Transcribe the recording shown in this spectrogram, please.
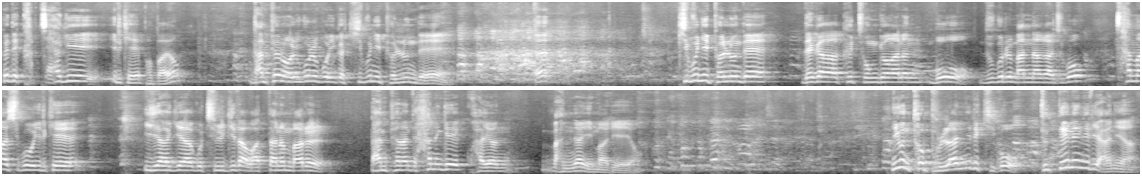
근데 갑자기 이렇게 봐봐요. 남편 얼굴을 보니까 기분이 별론데, 에? 기분이 별론데 내가 그 존경하는 모 누구를 만나가지고 차 마시고 이렇게 이야기하고 즐기다 왔다는 말을 남편한테 하는 게 과연 맞냐 이 말이에요. 이건 더 분란 일으키고 득되는 일이 아니야.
